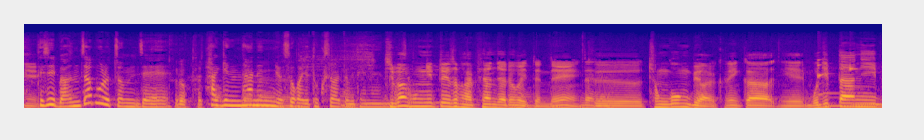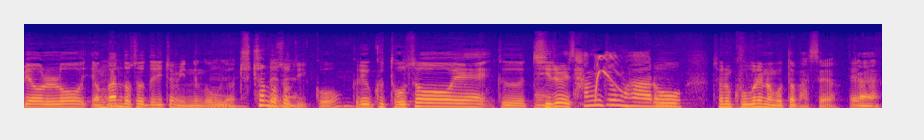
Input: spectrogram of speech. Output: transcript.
음. 예. 대신 면접으로 좀 이제 그렇겠죠. 확인하는 네네. 요소가 이제 독서 활동이 되는 지방. 국립대에서 발표한 자료가 있던데 네네. 그 전공별 그러니까 예, 모집 단위별로 연관 도서들이 좀 있는 거고요. 추천 도서도 네네. 있고 그리고 그 도서의 그 질을 상중하로 저는 구분해 놓은 것도 봤어요. 그러니까,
